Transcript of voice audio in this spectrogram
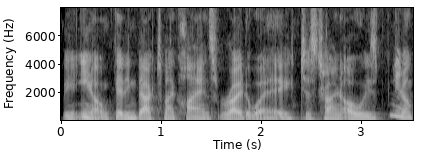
you know, getting back to my clients right away. Just trying to always, you know,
